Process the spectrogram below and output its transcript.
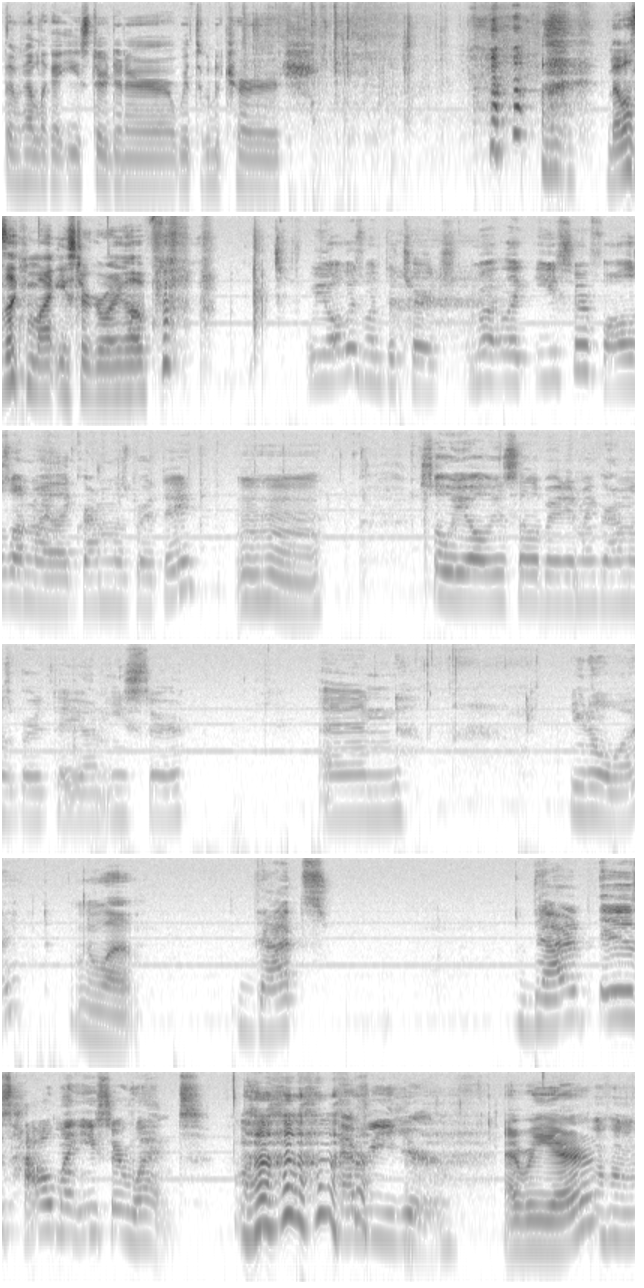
Then we had like an Easter dinner. We took to church. that was like my Easter growing up. We always went to church, but like Easter falls on my like grandma's birthday, mm-hmm. so we always celebrated my grandma's birthday on Easter. And you know what? What? That's that is how my Easter went every year. Every year, hmm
